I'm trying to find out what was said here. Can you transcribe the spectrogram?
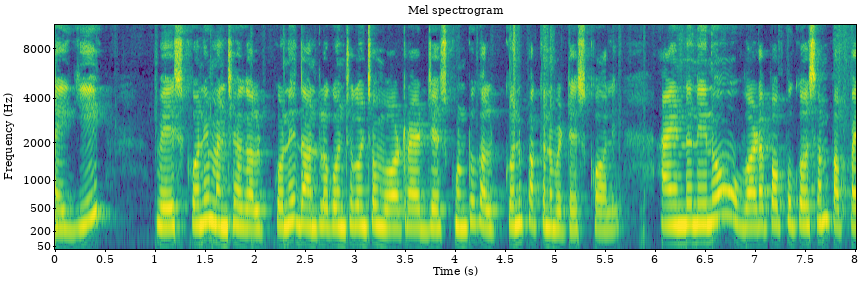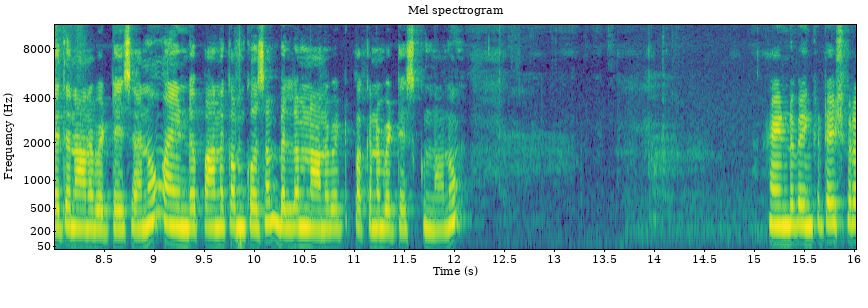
నెయ్యి వేసుకొని మంచిగా కలుపుకొని దాంట్లో కొంచెం కొంచెం వాటర్ యాడ్ చేసుకుంటూ కలుపుకొని పక్కన పెట్టేసుకోవాలి. అండ్ నేను వడపప్పు కోసం పప్పు అయితే నానబెట్టేశాను. అండ్ పానకం కోసం బెల్లం నానబెట్టి పక్కన పెట్టేసుకున్నాను. అండ్ వెంకటేశ్వర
